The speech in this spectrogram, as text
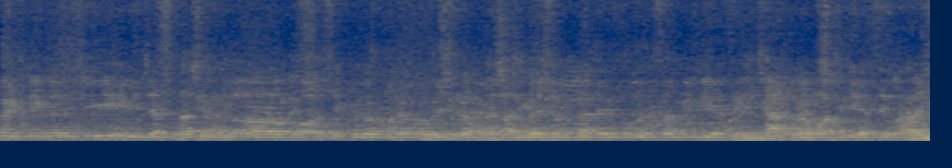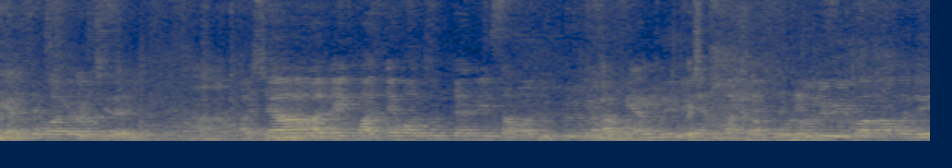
पेडणेकरची ही जनता अ, सेक्युलरमध्ये प्रवेश करण्यास अंधश्रद्धा निर्मूलन समिती असेल छात्रवादी असेल राजकीय सेवा असेल अशा अनेक माध्यमातून त्यांनी समाज उपयोगी कामे आणलेली आहेत. अशा बोडोली विभागामध्ये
